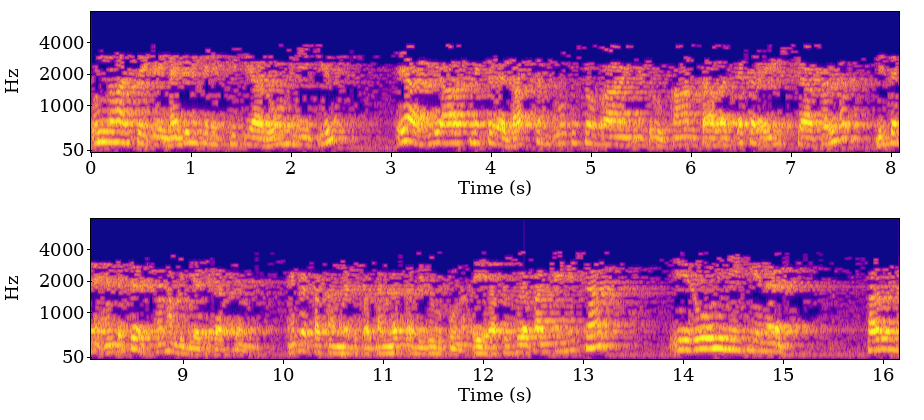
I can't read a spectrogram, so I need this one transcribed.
උන්වහන්සේගේ නැගින කෙනෙක් හිටියා රෝහිණී කියලා. එයා ගියාත්මික ලක්ෂණ රූප ස්වභාවයෙන් යුතු කාන්තාවක් දැකලා ඊර්ෂ්‍යා කරලා නිදන ඇඳට සමබිලියට ගත්තා. ඇඟ කසන්නට පටන් ගත්ත විරූප වුණා. ඒ අකුසල කර්ම නිසා ඒ රෝහිණී කියන තරුණ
